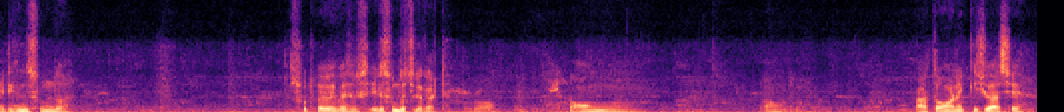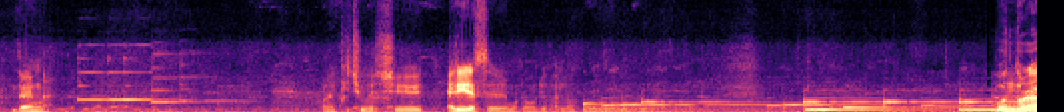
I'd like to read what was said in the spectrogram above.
এটা কিন্তু সুন্দর। ছোট এটা সুন্দর ছিল কাঠটা রং রং আর তো অনেক কিছু আছে, দেখ না। অনেক কিছু আছে। অ্যাডিডাসের মোটামুটি ভালো। বন্ধুরা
